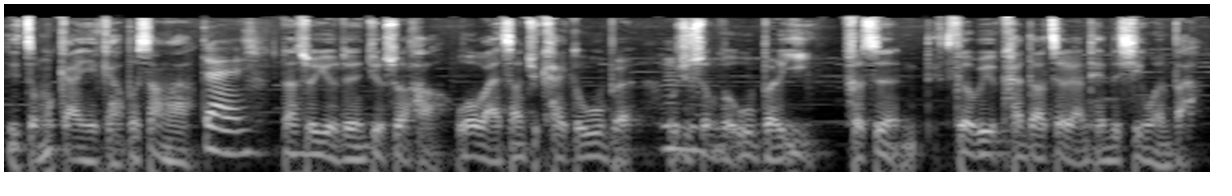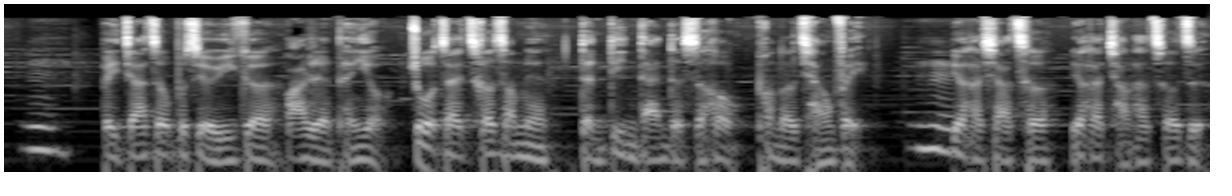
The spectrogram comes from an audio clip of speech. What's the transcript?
你怎么赶也赶不上啊？对。那所以有的人就说：“好，我晚上去开个 Uber，我去送个 Uber E。嗯”可是各位有看到这两天的新闻吧？嗯。北加州不是有一个华人朋友坐在车上面等订单的时候碰到了抢匪，嗯，要他下车，要他抢他车子。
